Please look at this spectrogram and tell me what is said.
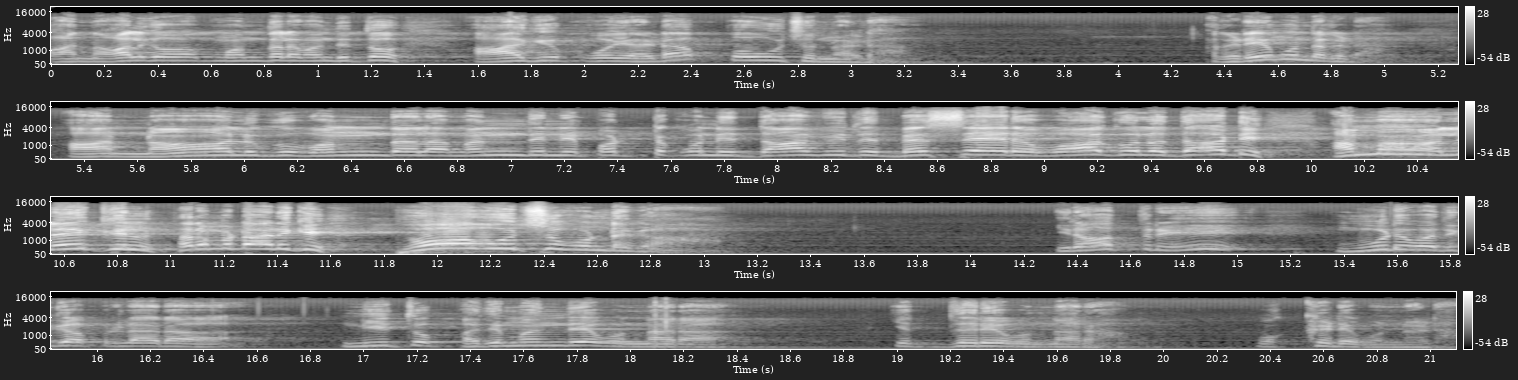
ఆ నాలుగు వందల మందితో ఆగిపోయాడా? పోవుచున్నాడా? అక్కడ ఏముంది అక్కడ ఆ నాలుగు వందల మందిని పట్టుకుని దావిది బెస్సేర వాగులు దాటి అమ్మా లేఖలు తరమడానికి పోవుచు ఉండగా. ఈ రాత్రి మూడవదిగా పిల్లారా నీతో పది మందే ఉన్నారా? ఇద్దరే ఉన్నారా? ఒక్కడే ఉన్నాడా?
